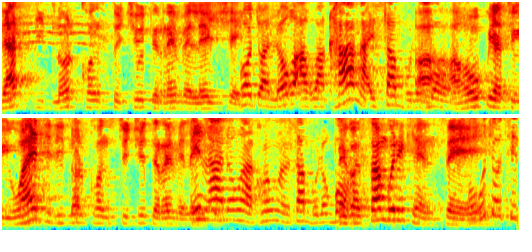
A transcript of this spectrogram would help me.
that did not constitute revelation. kodwa lokho akwakhanga isambulo I, I hope you are to why why did it not constitute the revelation? ingani ongakhona ngesambulo Because somebody can say Ngokuthi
